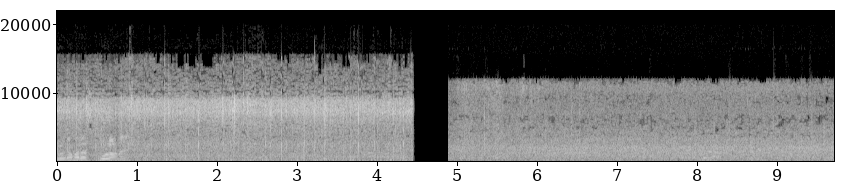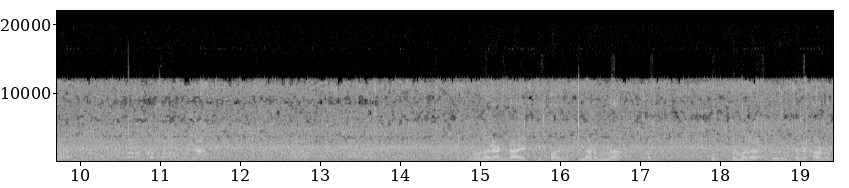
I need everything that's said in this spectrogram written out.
ചൂരമല സ്കൂളാണ്. നമ്മുടെ രണ്ടായിരത്തി പതിനെട്ടിൽ നടന്ന പുത്തുമല ദുരന്തത്തിനെക്കാളും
